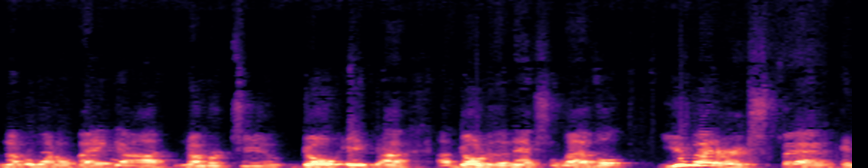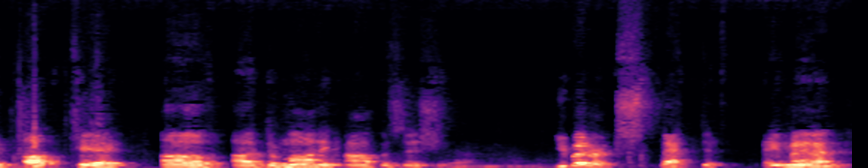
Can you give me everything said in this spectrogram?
number one, obey God. Number two, go uh, uh, go to the next level. You better expect an uptick of uh, demonic opposition. You better expect it. Amen.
